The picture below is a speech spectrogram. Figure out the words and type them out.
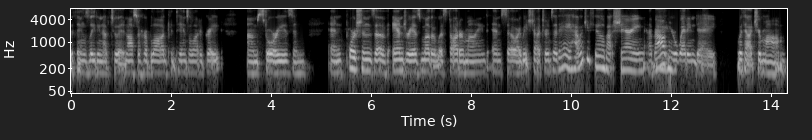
the things leading up to it, and also her blog contains a lot of great um, stories and and portions of Andrea's motherless daughter mind. And so, I reached out to her and said, "Hey, how would you feel about sharing about mm-hmm. your wedding day without your mom?"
